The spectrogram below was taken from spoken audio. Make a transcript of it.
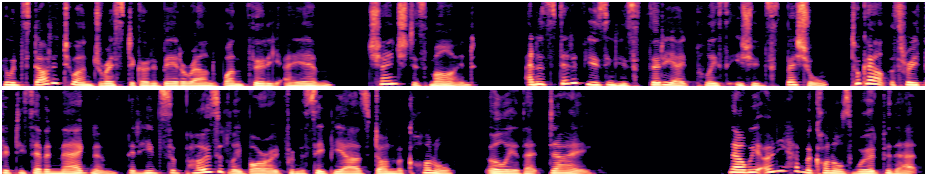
who had started to undress to go to bed around 1:30 a.m., changed his mind and instead of using his 38 police issued special, took out the 357 Magnum that he'd supposedly borrowed from the CPR's Don McConnell earlier that day. Now, we only have McConnell's word for that,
